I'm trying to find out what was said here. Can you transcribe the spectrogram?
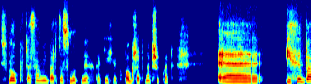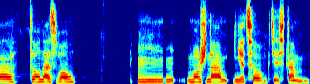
ślub, czasami bardzo smutnych, takich jak pogrzeb na przykład. E, I chyba tą nazwą można nieco gdzieś tam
